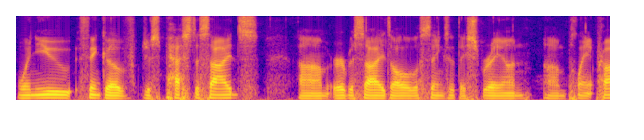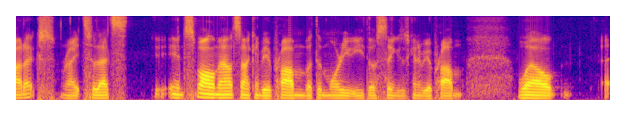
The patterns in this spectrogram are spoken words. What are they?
When you think of just pesticides, um, herbicides, all those things that they spray on um, plant products, right? So that's in small amounts not going to be a problem, but the more you eat those things, it's going to be a problem. Well, a-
